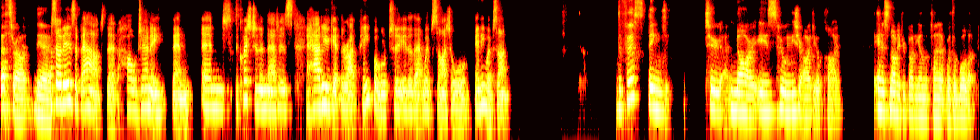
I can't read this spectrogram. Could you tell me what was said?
That's right. Yeah. So it is about that whole journey then. And the question in that is how do you get the right people to either that website or any website? The first thing to know is who is your ideal client? And it's not everybody on the planet with a wallet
